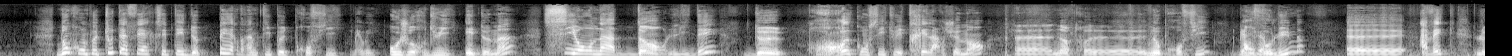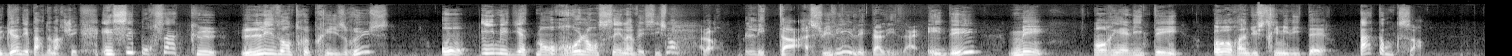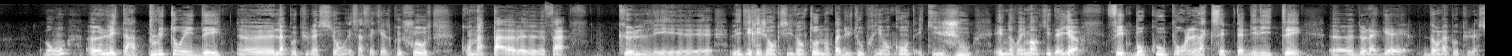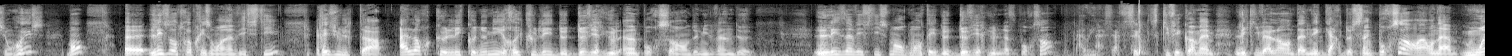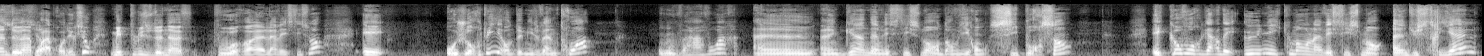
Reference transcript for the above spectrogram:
Donc on peut tout à fait accepter de perdre un petit peu de profit oui. aujourd'hui et demain si on a dans l'idée de reconstituer très largement euh, notre, euh, nos profits Bien en sûr. volume euh, avec le gain des parts de marché. Et c'est pour ça que les entreprises russes ont immédiatement relancé l'investissement. Alors, l'État a suivi, l'État les a aidés, mais en réalité, hors industrie militaire, pas tant que ça. Bon, euh, l'État a plutôt aidé euh, la population, et ça c'est quelque chose qu'on n'a pas, euh, que les, les dirigeants occidentaux n'ont pas du tout pris en compte et qui joue énormément, qui d'ailleurs fait beaucoup pour l'acceptabilité euh, de la guerre dans la population russe. Bon, euh, les entreprises ont investi. Résultat, alors que l'économie reculait de 2,1% en 2022, les investissements augmenté de 2,9%. Ah ça- c'est ce qui fait quand même l'équivalent d'un écart de 5%. hein. On a moins de 1 pour la production, mais plus de 9 pour euh, l'investissement. Et aujourd'hui, en 2023, on va avoir un, un gain d'investissement d'environ 6%. Et quand vous regardez uniquement l'investissement industriel,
